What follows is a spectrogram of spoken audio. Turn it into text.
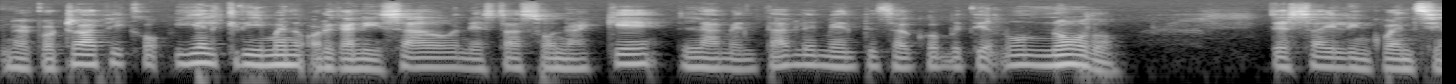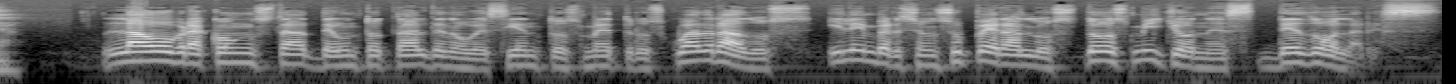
narcotráfico y el crimen organizado en esta zona que lamentablemente se ha convertido en un nodo de esa delincuencia. La obra consta de un total de 900 metros cuadrados y la inversión supera los 2 millones de dólares.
